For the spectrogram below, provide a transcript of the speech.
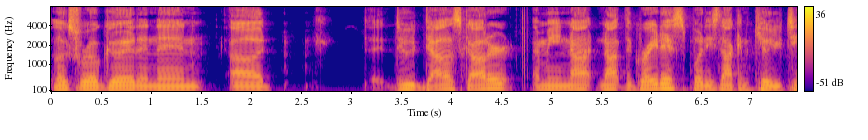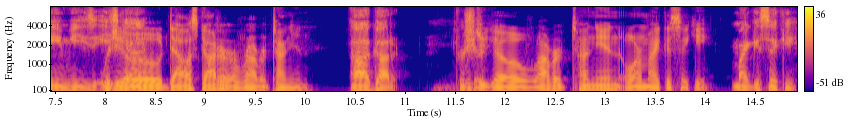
looks real good, and then uh, dude, Dallas Goedert. I mean, not not the greatest, but he's not going to kill your team. He's, he's Would you got, go Dallas Goedert or Robert Tonyan? Uh, Goedert for Would sure. Would you go Robert Tonyan or Mike Gesicki? Mike Gesicki.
